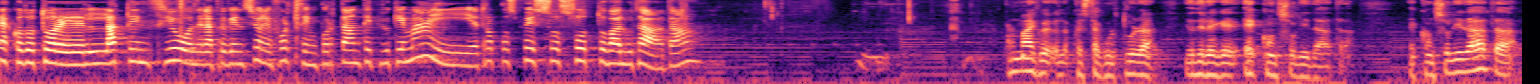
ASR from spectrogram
Ecco dottore, l'attenzione, la prevenzione forse è importante più che mai, è troppo spesso sottovalutata? ormai questa cultura io direi che è consolidata, è consolidata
